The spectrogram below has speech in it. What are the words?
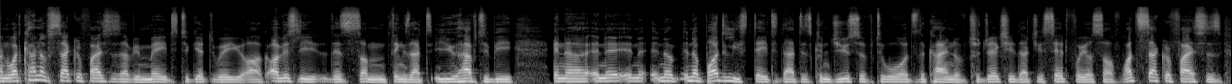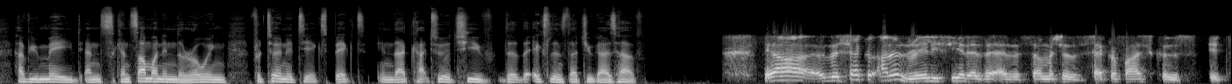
And what kind of sacrifices have you made to get where you are? Obviously, there's some things that you have to be in a in a in a in a, in a bodily state that is conducive towards the kind of trajectory that you set for yourself. What sacrifices have you made, and can someone in the rowing fraternity expect in that to achieve the, the excellence that you guys have? Yeah, the sacri- I don't really see it as a, as a, so much as a sacrifice because it's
